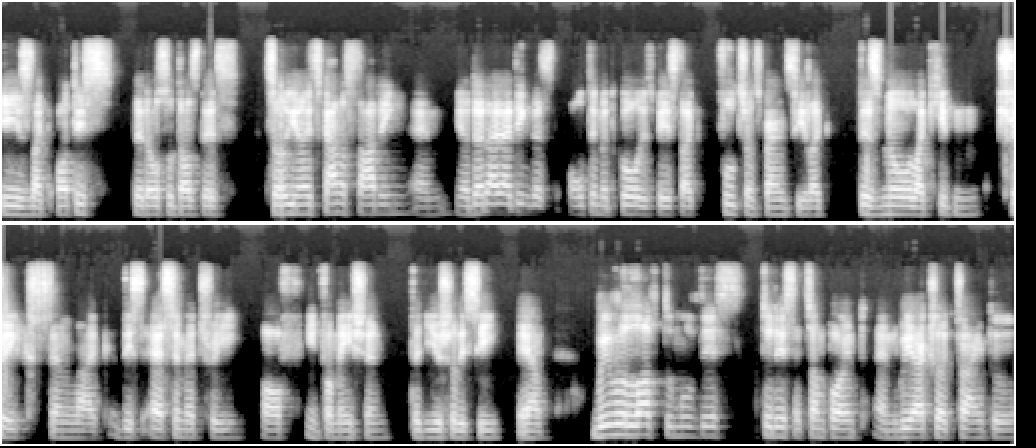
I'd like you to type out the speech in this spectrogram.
is like Otis that also does this so you know it's kind of starting and you know that I, I think this ultimate goal is based like full transparency. Like there's no like hidden tricks and like this asymmetry of information that you usually see. Yeah. We will love to move this to this at some point and we're actually trying to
